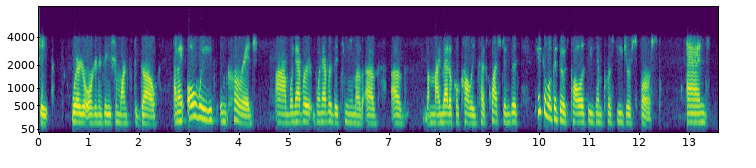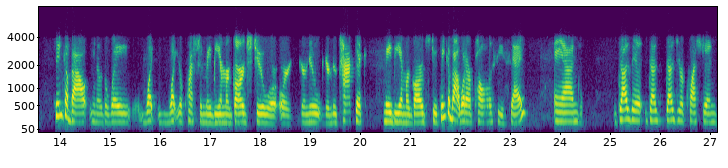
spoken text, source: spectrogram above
shape where your organization wants to go. And I always encourage um, whenever whenever the team of, of, of my medical colleagues has questions is take a look at those policies and procedures first and think about you know the way what what your question may be in regards to or, or your new your new tactic may be in regards to think about what our policies say. And does it does does your question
